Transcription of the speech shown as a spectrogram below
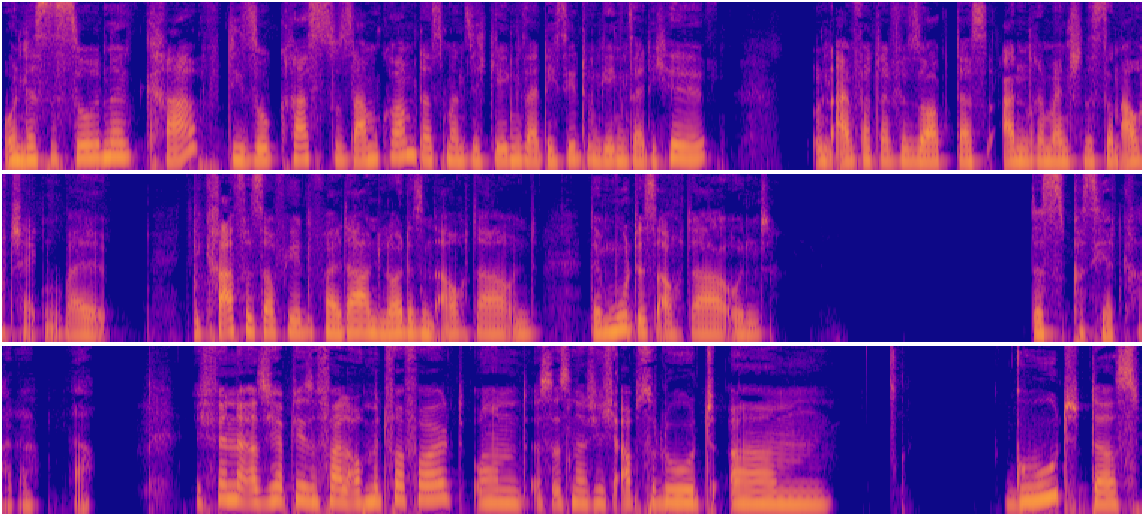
Und das ist so eine Kraft, die so krass zusammenkommt, dass man sich gegenseitig sieht und gegenseitig hilft und einfach dafür sorgt, dass andere Menschen das dann auch checken, weil die Kraft ist auf jeden Fall da und die Leute sind auch da und der Mut ist auch da und das passiert gerade. Ja. Ich finde, also ich habe diesen Fall auch mitverfolgt und es ist natürlich absolut ähm, gut, dass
